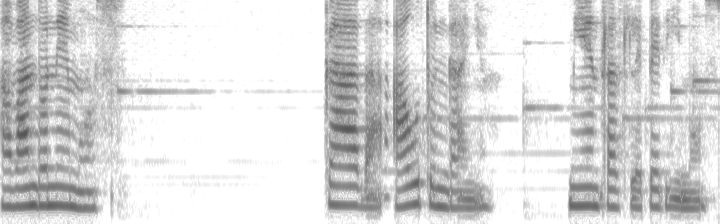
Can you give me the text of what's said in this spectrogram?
Abandonemos cada autoengaño mientras le pedimos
